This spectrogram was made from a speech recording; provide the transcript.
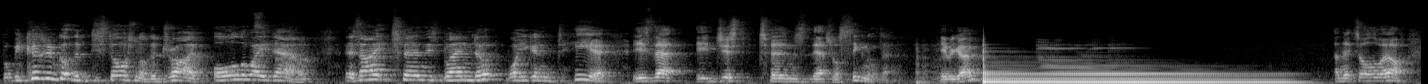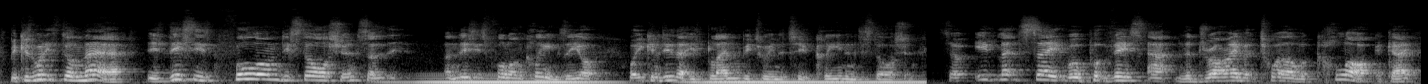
But because we've got the distortion or the drive all the way down, as I turn this blend up, what you're going to hear is that it just turns the actual signal down. Here we go. And it's all the way off. Because what it's done there is this is full on distortion, so and this is full on clean. So you're, what you can do there is blend between the two, clean and distortion. So if, let's say, we'll put this at the drive at 12 o'clock, okay?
